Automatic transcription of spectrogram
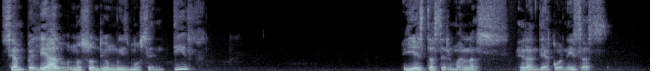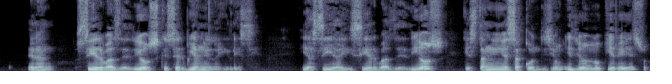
se han peleado, no son de un mismo sentir. Y estas hermanas eran diaconisas, eran siervas de Dios que servían en la iglesia. Y así hay siervas de Dios que están en esa condición. Y Dios no quiere eso,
